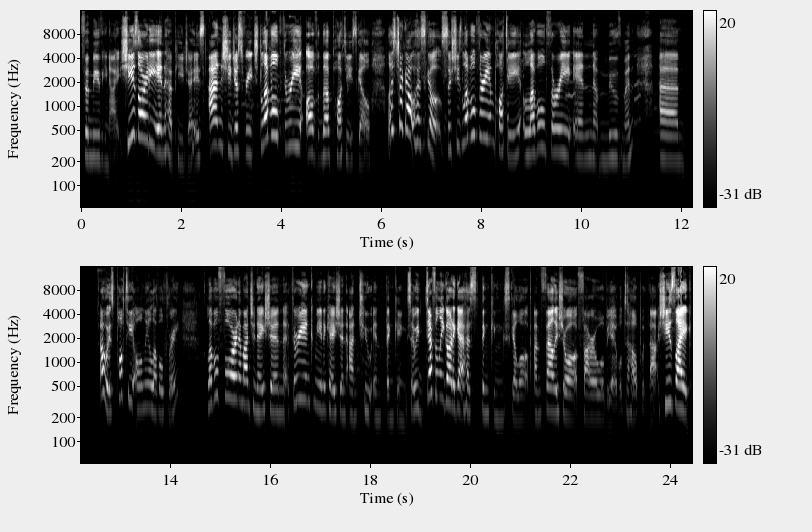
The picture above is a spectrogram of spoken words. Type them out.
for movie night. She's already in her PJs and she just reached level 3 of the potty skill. Let's check out her skills. So she's level 3 in potty, level 3 in movement. Um, oh, is potty only a level 3? Level four in imagination, three in communication, and two in thinking. So we definitely got to get her thinking skill up. I'm fairly sure Farah will be able to help with that. She's like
